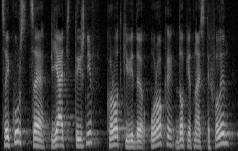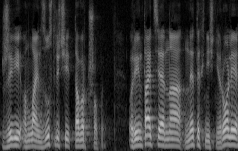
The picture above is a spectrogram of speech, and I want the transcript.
Цей курс це 5 тижнів, короткі відеоуроки до 15 хвилин, живі онлайн-зустрічі та воркшопи. Орієнтація на нетехнічні ролі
